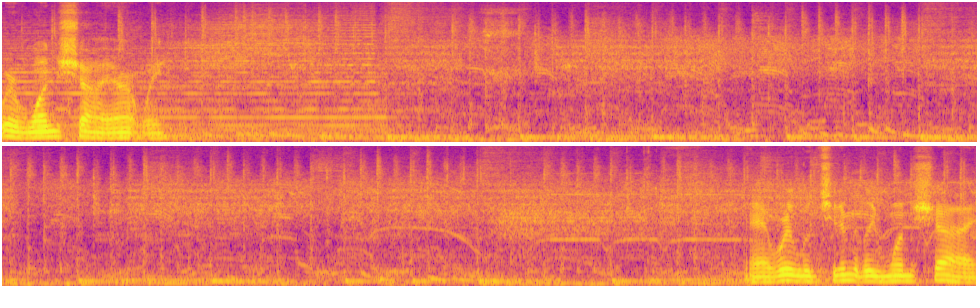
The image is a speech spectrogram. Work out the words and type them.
We're one shy, aren't we? Yeah, we're legitimately one shy.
